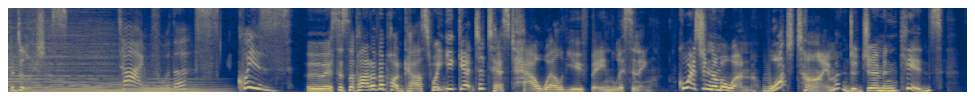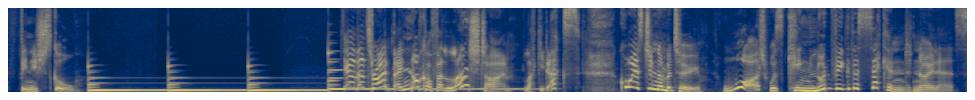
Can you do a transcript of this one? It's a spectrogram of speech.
for delicious. Time for the quiz. This is the part of the podcast where you get to test how well you've been listening. Question number one What time do German kids finish school? Yeah, that's right. They knock off at lunchtime. Lucky ducks. Question number two. What was King Ludwig II known as?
